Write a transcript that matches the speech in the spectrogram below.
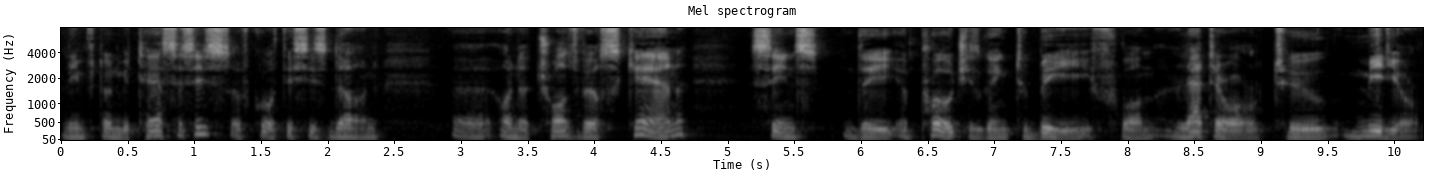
lymph node metastasis. Of course, this is done uh, on a transverse scan since the approach is going to be from lateral to medial.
